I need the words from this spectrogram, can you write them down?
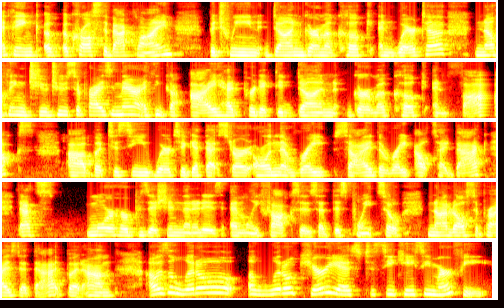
I think a- across the back line between Dunn, Girma, Cook, and Huerta, nothing too too surprising there. I think I had predicted Dunn, Girma, Cook, and Fox, uh, but to see Huerta get that start on the right side, the right outside back, that's more her position than it is Emily Fox's at this point. So not at all surprised at that. But um, I was a little a little curious to see Casey Murphy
